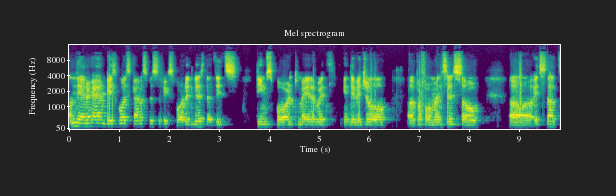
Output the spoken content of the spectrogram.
on the other hand, baseball is kind of specific sport in this that it's team sport made with individual uh, performances. So uh, it's not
